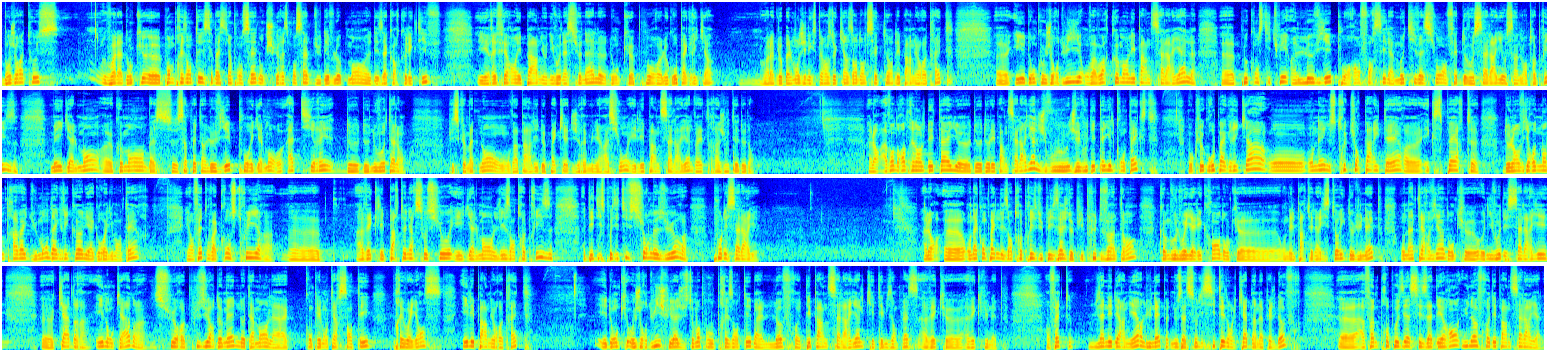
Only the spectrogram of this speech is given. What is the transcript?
Bonjour à tous, voilà, donc euh, pour me présenter, Sébastien Poncet, donc je suis responsable du développement euh, des accords collectifs et référent épargne au niveau national donc euh, pour le groupe Agrica. Voilà, globalement, j'ai une expérience de 15 ans dans le secteur de l'épargne retraite. et donc aujourd'hui, on va voir comment l'épargne salariale peut constituer un levier pour renforcer la motivation en fait de vos salariés au sein de l'entreprise, mais également comment bah, ça peut être un levier pour également attirer de nouveaux talents puisque maintenant on va parler de package rémunération et l'épargne salariale va être rajoutée dedans. Alors avant de rentrer dans le détail euh, de, l'épargne salariale, je, vais vous détailler le contexte. Donc le groupe Agrica, on, est une structure paritaire, euh, experte de l'environnement de travail du monde agricole et agroalimentaire. Et en fait, on va construire euh, avec les partenaires sociaux et également les entreprises des dispositifs sur mesure pour les salariés. Alors, euh, on accompagne les entreprises du paysage depuis plus de 20 ans. Comme vous le voyez à l'écran, donc, euh, on est le partenaire historique de l'UNEP. On intervient donc euh, au niveau des salariés cadres et non cadres sur plusieurs domaines, notamment la complémentaire santé, prévoyance et l'épargne retraite. Et donc aujourd'hui, je suis là justement pour vous présenter bah, l'offre d'épargne salariale qui a été mise en place avec, avec l'UNEP. En fait, l'année dernière, l'UNEP nous a sollicité dans le cadre d'un appel d'offres afin de proposer à ses adhérents une offre d'épargne salariale.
